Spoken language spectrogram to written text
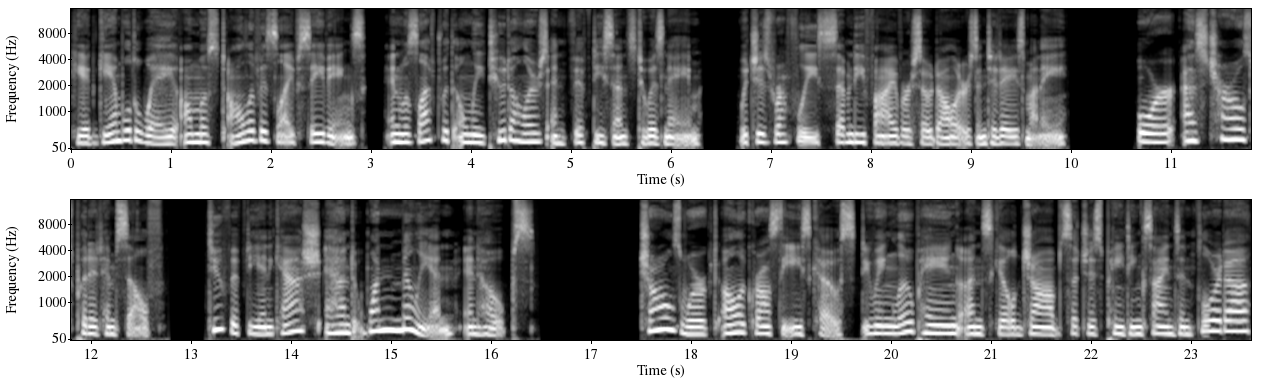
he had gambled away almost all of his life savings and was left with only $2.50 to his name, which is roughly 75 or so dollars in today's money. Or, as Charles put it himself, 250 in cash and 1 million in hopes. Charles worked all across the East Coast, doing low paying, unskilled jobs such as painting signs in Florida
